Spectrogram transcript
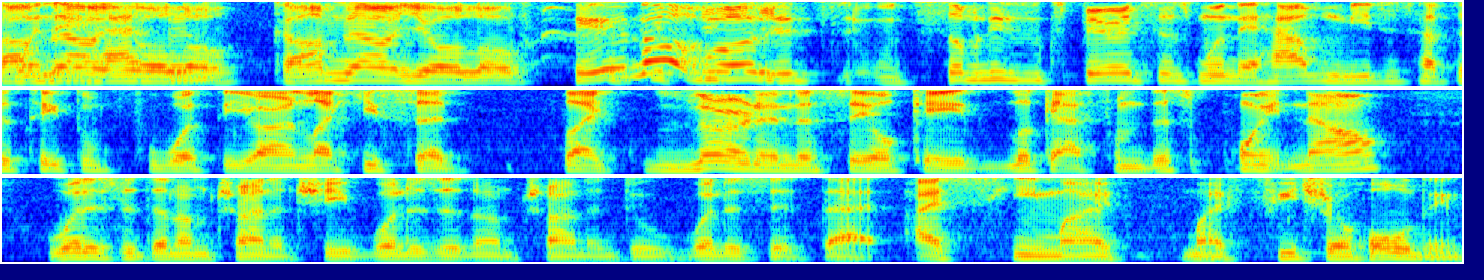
Calm down, happen- YOLO. Calm down, YOLO. no, well, it's some of these experiences when they have them, you just have to take them for what they are. And like you said, like learn and then say, okay, look at from this point now, what is it that I'm trying to achieve? What is it I'm trying to do? What is it that I see my my future holding?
